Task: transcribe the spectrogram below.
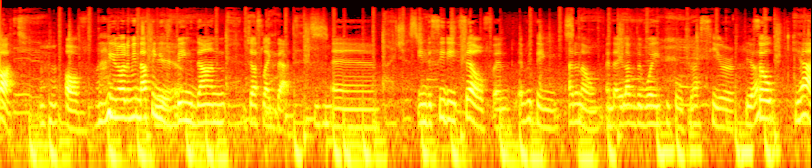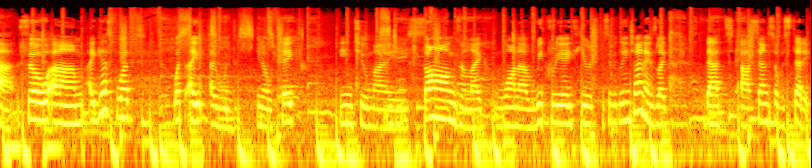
thought of. you know what I mean? Nothing Yeah. is being done just like that. And in the city itself and everything, I don't know. And I love the way people dress here. Yeah. So yeah. So um, I guess what what I I would you know take into my songs and like wanna recreate here specifically in China is like that uh, sense of esthetic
